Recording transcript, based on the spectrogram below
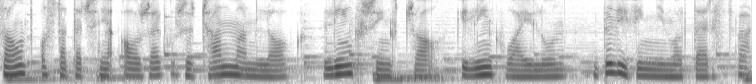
Sąd ostatecznie orzekł, że Chan Man Lok, Ling Xing Cho i Ling Wai Lun byli winni morderstwa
